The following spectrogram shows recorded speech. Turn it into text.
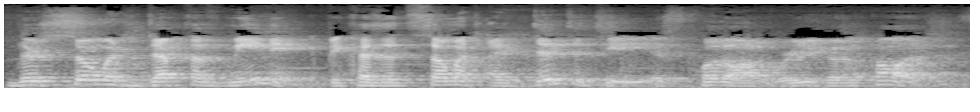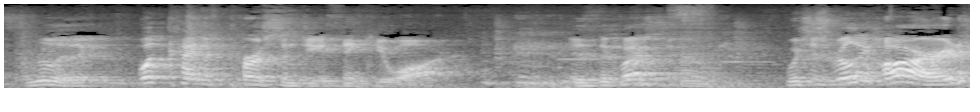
there's so much depth of meaning because it's so much identity is put on where you go to college. It's really like, what kind of person do you think you are? Is the question which is really hard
